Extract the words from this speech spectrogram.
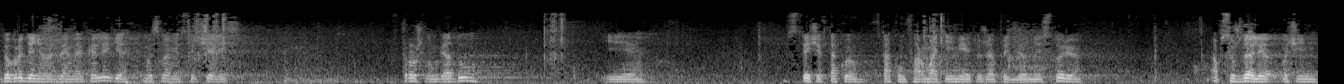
Добрый день, уважаемые коллеги. Мы с вами встречались в прошлом году, и встречи в, такой, в таком формате имеют уже определенную историю. Обсуждали очень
